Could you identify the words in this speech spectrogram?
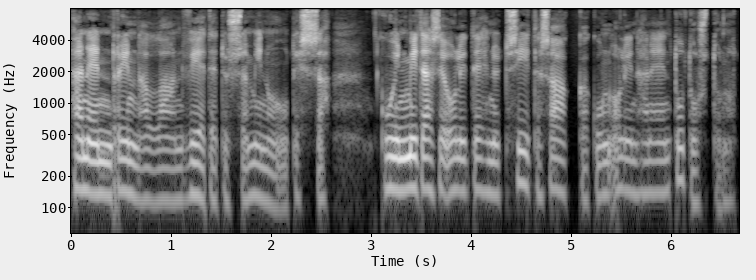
hänen rinnallaan vietetyssä minuutissa, kuin mitä se oli tehnyt siitä saakka, kun olin häneen tutustunut.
